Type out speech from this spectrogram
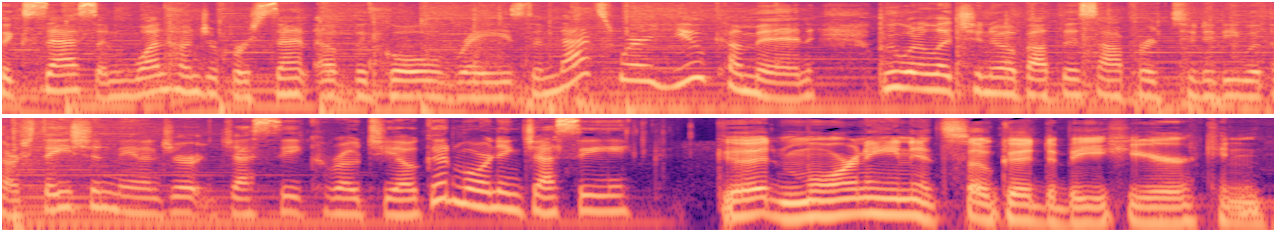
success and 100% of the goal raised. And that's where you come in. We want to let you know about this opportunity with our station manager, Jesse Carocchio. Good morning, Jesse. Good morning. It's so good to be here. Can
